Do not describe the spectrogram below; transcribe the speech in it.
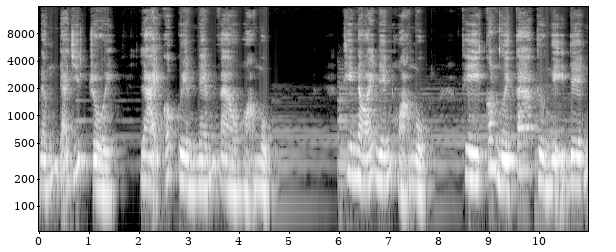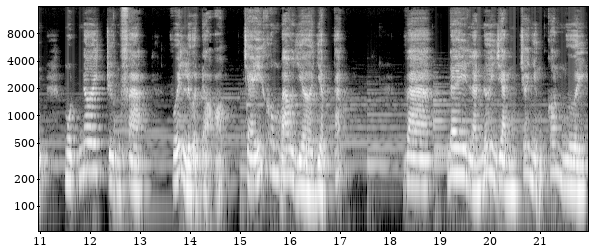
đấng đã giết rồi, lại có quyền ném vào hỏa ngục. Khi nói đến hỏa ngục, thì con người ta thường nghĩ đến một nơi trừng phạt với lửa đỏ, cháy không bao giờ dập tắt. Và đây là nơi dành cho những con người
